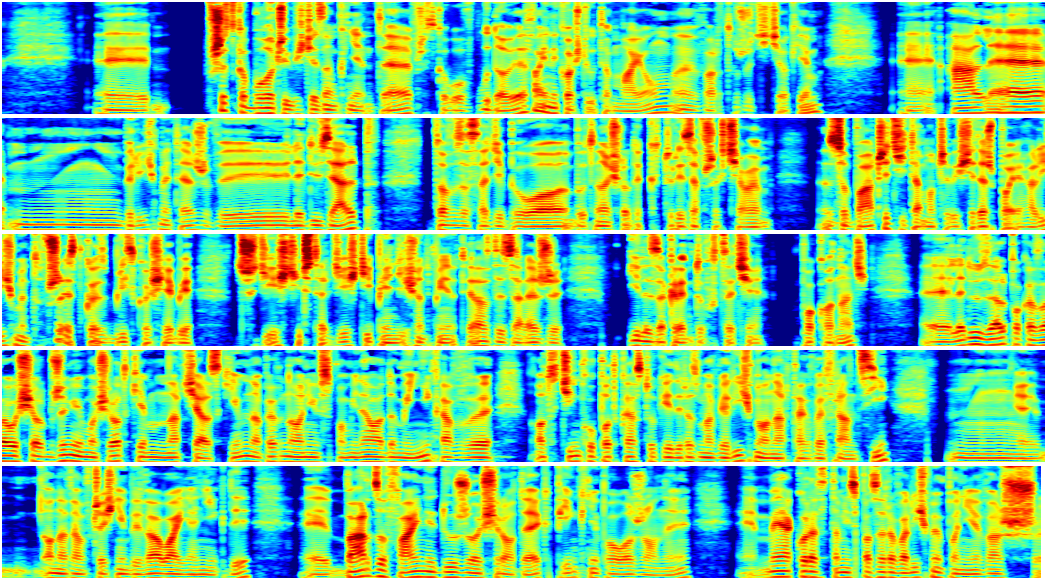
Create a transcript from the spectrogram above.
E, wszystko było oczywiście zamknięte, wszystko było w budowie. Fajny kościół tam mają, warto rzucić okiem. Ale mm, byliśmy też w Le Deux Alpes. To w zasadzie było, był ten ośrodek, który zawsze chciałem zobaczyć i tam oczywiście też pojechaliśmy. To wszystko jest blisko siebie. 30, 40, 50 minut jazdy, zależy ile zakrętów chcecie pokonać. E, Leduzel pokazało się olbrzymim ośrodkiem narciarskim. Na pewno o nim wspominała Dominika w odcinku podcastu, kiedy rozmawialiśmy o nartach we Francji. Mm, e, ona tam wcześniej bywała, ja nigdy. E, bardzo fajny, duży ośrodek, pięknie położony. My akurat tam nie spacerowaliśmy, ponieważ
